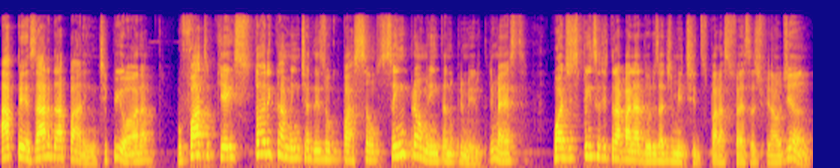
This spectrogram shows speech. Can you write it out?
Apesar da aparente piora, o fato que historicamente a desocupação sempre aumenta no primeiro trimestre, com a dispensa de trabalhadores admitidos para as festas de final de ano.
